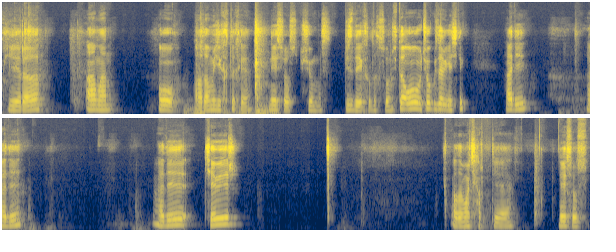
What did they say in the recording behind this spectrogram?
Piera. Aman. O adamı yıktık ya. Neyse olsun bir şey olmaz. Biz de yıkıldık sonuçta. Oo çok güzel geçtik. Hadi. Hadi. Hadi çevir. Adama çarptı ya. Neyse olsun.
